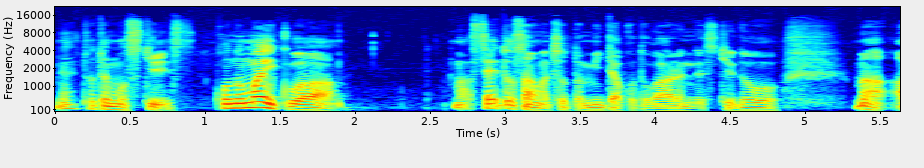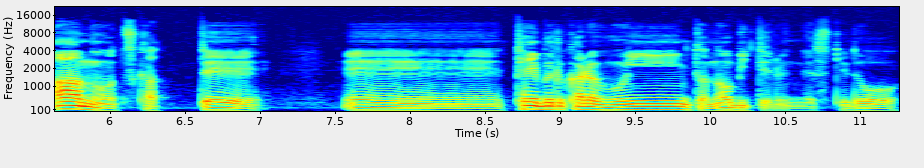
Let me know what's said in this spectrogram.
ね、とても好きです。このマイクはまあ、生徒さんはちょっと見たことがあるんですけど、まあ、アームを使って、えーテーブルからウィーンと伸びてるんですけど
